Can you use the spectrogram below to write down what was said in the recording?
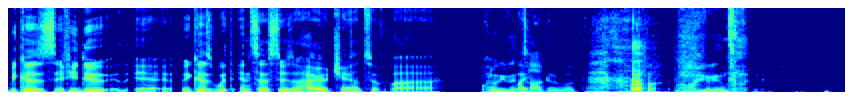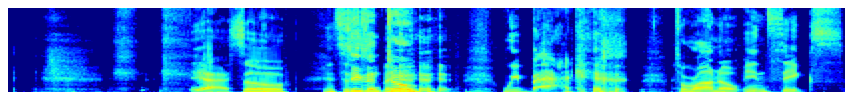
because if you do, uh, because with incest, there's a higher chance of. uh Why are we even Like- talking about this? Why are we even t- Yeah, so incest Season two. we back. Toronto in six.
